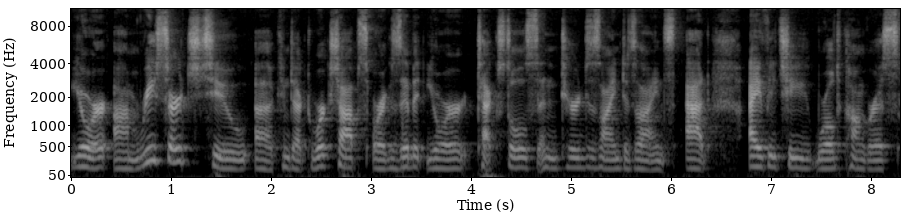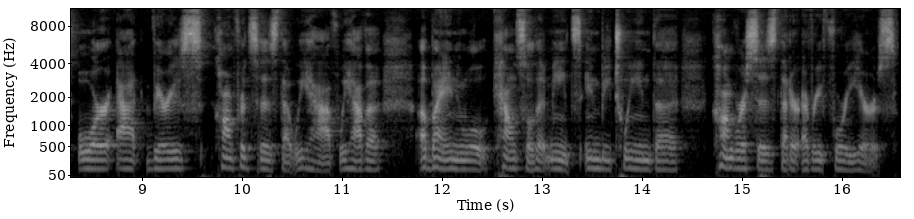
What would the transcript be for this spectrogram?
your um, research, to uh, conduct workshops, or exhibit your textiles and interior design designs at IFHE World Congress or at various conferences that we have. We have a, a biannual council that meets in between the congresses that are every four years.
